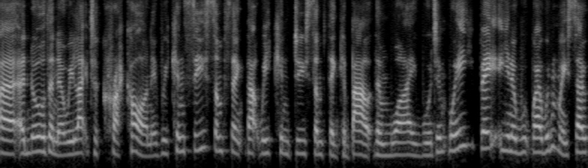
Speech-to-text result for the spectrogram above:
uh, a northerner, we like to crack on. If we can see something that we can do something about, then why wouldn't we? Be, you know, why wouldn't we? So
